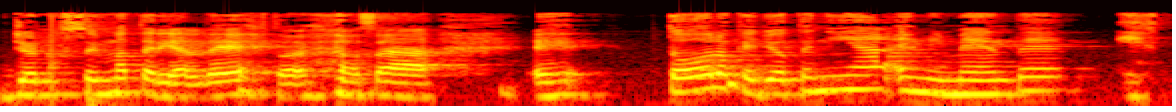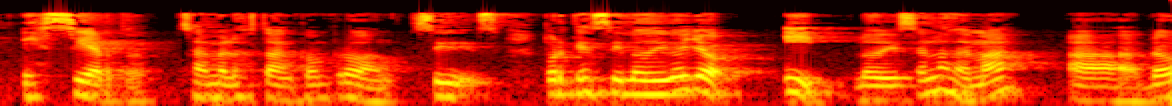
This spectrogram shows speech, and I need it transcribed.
yo no soy material de esto, o sea, todo lo que yo tenía en mi mente es, es, cierto, o sea, me lo están comprobando, sí, porque si lo digo yo y lo dicen los demás, ah, no,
